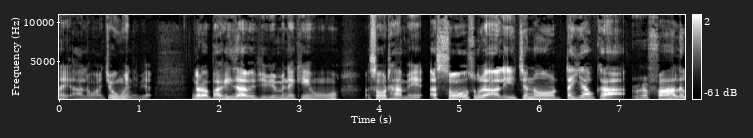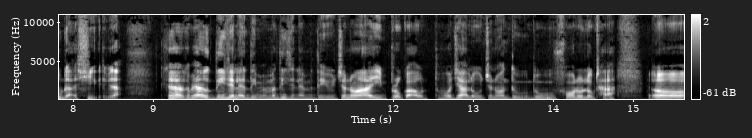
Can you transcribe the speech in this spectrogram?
အဲ့ဒါအားလုံးကကျုံးဝင်နေဗျအဲ့တော့ဘာကိစ္စပဲဖြစ်ဖြစ်မနက်ခင်းကိုအစောထားမယ်အစောဆိုတာလေကျွန်တော်တယောက်က refer လုပ်တာရှိတယ်ဗျ ခင်ဗျားတို့သိကြလဲသိမယ်မသိကြလဲမသိဘူးကျွန်တော်အဲ့ဒီ broker ကိုသဘောကျလို့ကျွန်တော်သူသူ follow လုပ်ထားအော်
